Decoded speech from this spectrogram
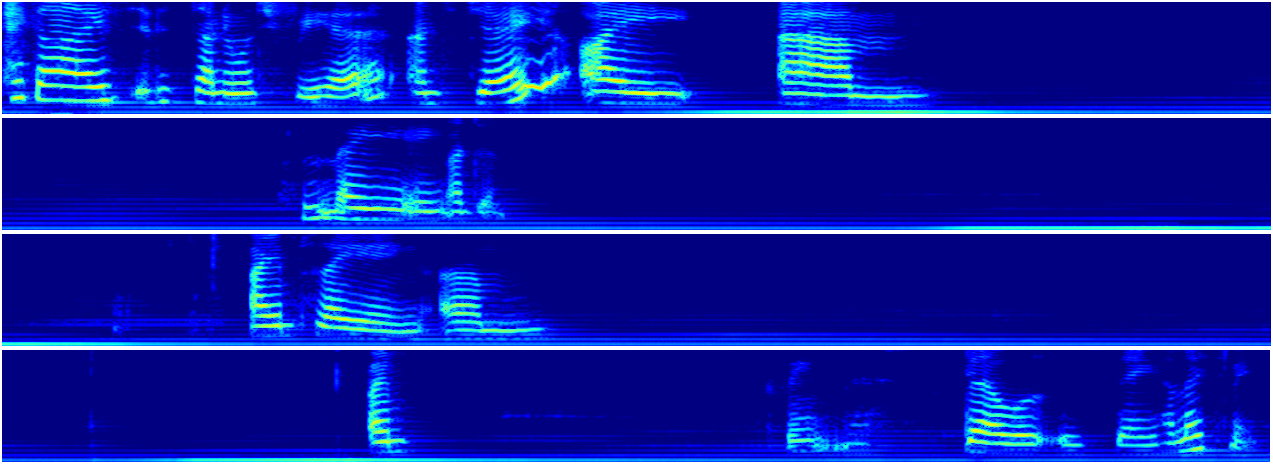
Hey guys, it is Danny123 here, and today I am playing. I don't. I am playing. Um. I'm. I think this girl is saying hello to me.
